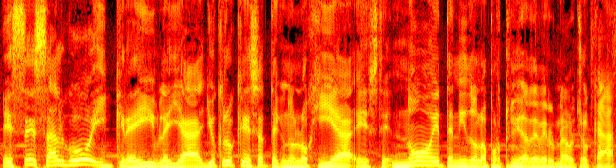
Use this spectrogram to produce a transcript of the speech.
Ese es algo increíble. Ya, yo creo que esa tecnología, este, no he tenido la oportunidad de ver una 8K.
